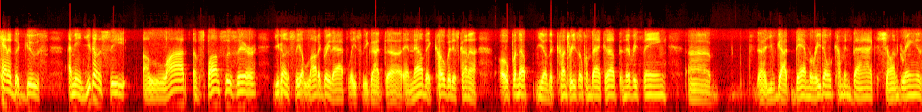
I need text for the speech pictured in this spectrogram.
Canada Goose. I mean, you're going to see a lot of sponsors there. You're going to see a lot of great athletes. We got, uh, and now that COVID is kind of opened up, you know, the country's opened back up and everything. Uh, uh, you've got Dan Marino coming back. Shawn Green is,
